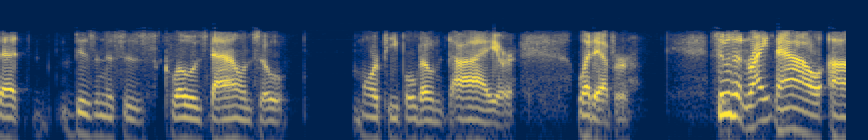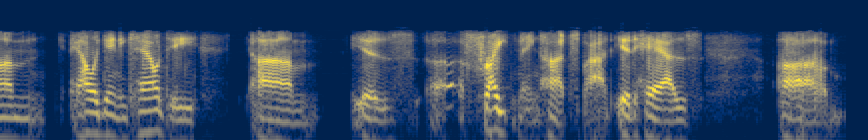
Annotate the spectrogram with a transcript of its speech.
that businesses close down so more people don't die or whatever. Susan, right now, um, Allegheny County um, is a frightening hotspot. It has um,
